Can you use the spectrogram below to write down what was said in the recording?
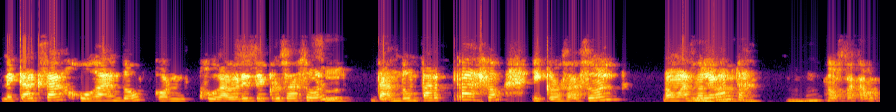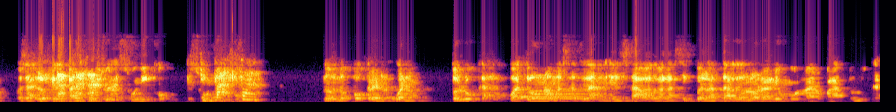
Necaxa jugando con jugadores de Cruz Azul, dando un partazo y Cruz Azul nomás no levanta. No, está cabrón. O sea, lo que le pasa a Cruz Azul es único. Es ¿Qué pasa? No, no puedo creerlo. Bueno, Toluca, 4-1 a Mazatlán el sábado a las 5 de la tarde, un horario muy raro para Toluca.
